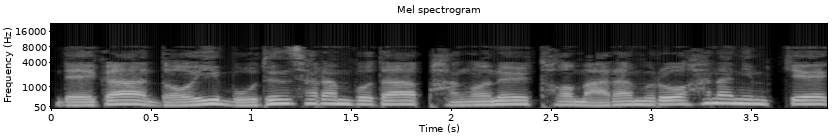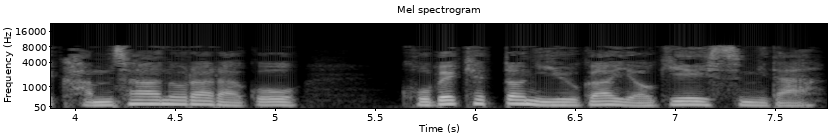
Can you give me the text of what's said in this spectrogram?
내가 너희 모든 사람보다 방언을 더 말함으로 하나님께 감사하노라라고 고백했던 이유가 여기에 있습니다.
